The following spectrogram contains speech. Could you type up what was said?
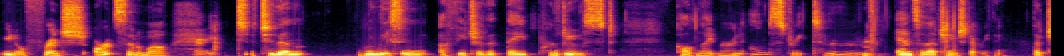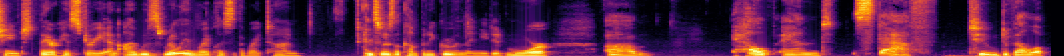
you know, French art cinema Right. to, to then releasing a feature that they produced called Nightmare on Elm Street. Mm. And so that changed everything. That changed their history. And I was really in the right place at the right time. And so as the company grew and they needed more um, help and staff to develop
